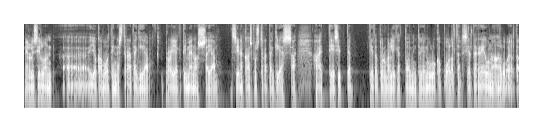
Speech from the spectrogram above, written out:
Meillä oli silloin äh, joka vuotinen strategiaprojekti menossa ja siinä kasvustrategiassa haettiin sitten tietoturvaliiketoimintojen ulkopuolelta, sieltä reuna-alueelta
